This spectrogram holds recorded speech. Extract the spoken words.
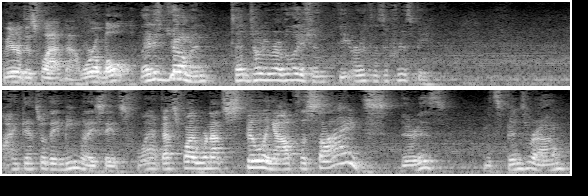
the Earth is flat now. We're a bowl. Ladies and gentlemen, Ted and Tony Revelation: the Earth is a frisbee. I, that's what they mean when they say it's flat. That's why we're not spilling out the sides. There it is. It spins around.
